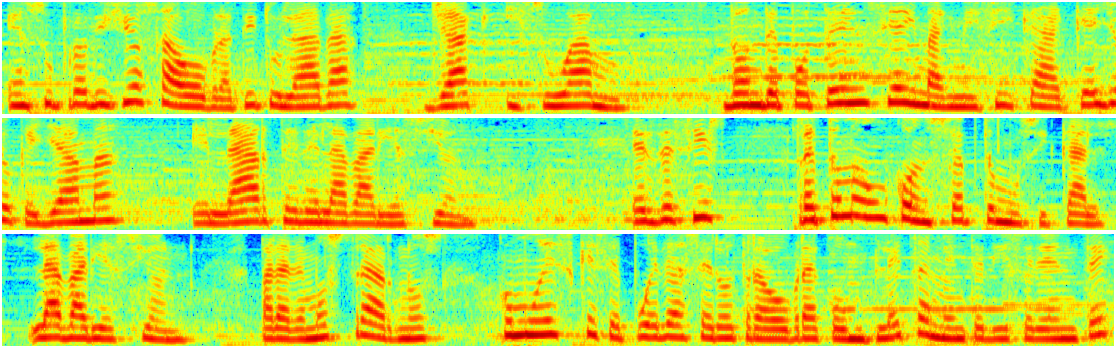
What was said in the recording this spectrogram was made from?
en su prodigiosa obra titulada Jack y su amo, donde potencia y magnifica aquello que llama el arte de la variación. Es decir, retoma un concepto musical, la variación, para demostrarnos cómo es que se puede hacer otra obra completamente diferente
